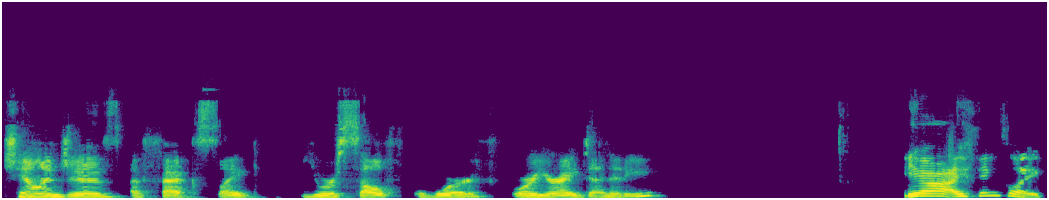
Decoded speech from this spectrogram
challenges affects like your self worth or your identity? Yeah, I think like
